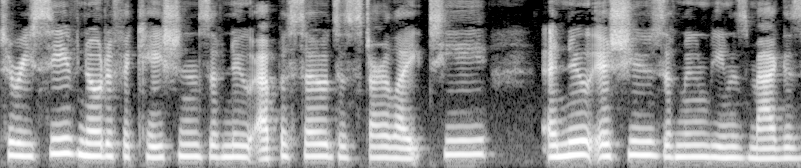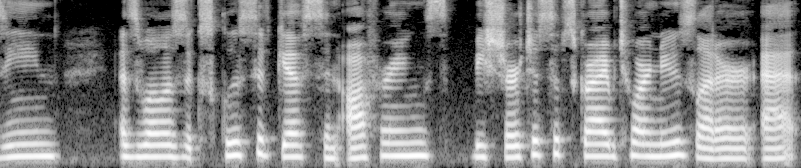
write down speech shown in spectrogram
To receive notifications of new episodes of Starlight Tea and new issues of Moonbeams magazine, as well as exclusive gifts and offerings, be sure to subscribe to our newsletter at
